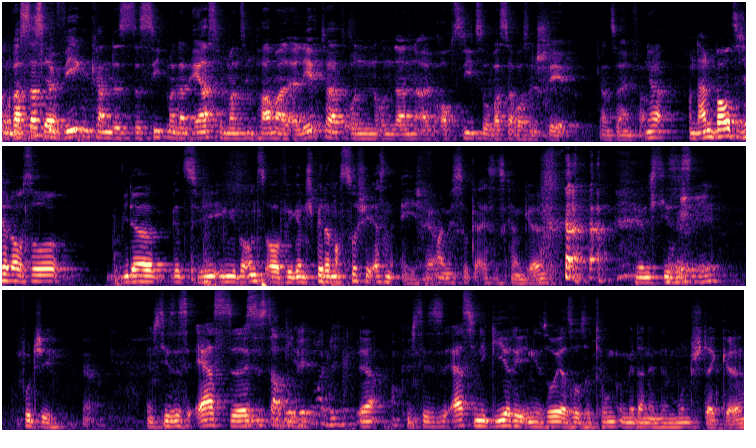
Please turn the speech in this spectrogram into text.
Und was das bewegen kann, das, das sieht man dann erst, wenn man es ein paar Mal erlebt hat und, und dann auch sieht, so, was daraus entsteht. Ganz einfach. Ja, und dann baut sich halt auch so wieder jetzt wie irgendwie bei uns auf. Wir gehen später noch Sushi essen. Ey, ich freue mich so geisteskrank, gell? Wenn ich dieses. Fuji. Wenn ich dieses erste. Ist es da, wo wir immer gehen? Ja. Okay. Wenn ich dieses erste Nigiri in die Sojasauce tunke und mir dann in den Mund stecke.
